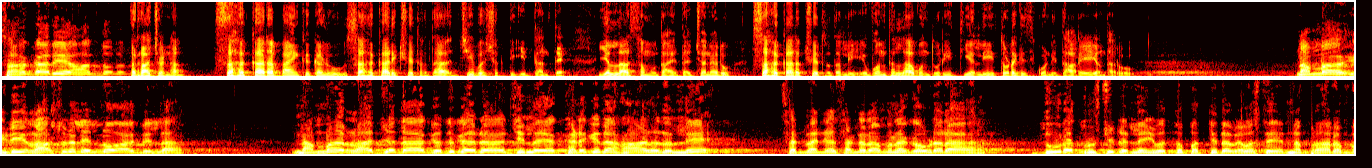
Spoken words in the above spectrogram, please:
ಸಹಕಾರಿ ಆಂದೋಲನ ರಾಜಣ್ಣ ಸಹಕಾರ ಬ್ಯಾಂಕ್ಗಳು ಸಹಕಾರಿ ಕ್ಷೇತ್ರದ ಜೀವಶಕ್ತಿ ಇದ್ದಂತೆ ಎಲ್ಲ ಸಮುದಾಯದ ಜನರು ಸಹಕಾರ ಕ್ಷೇತ್ರದಲ್ಲಿ ಒಂದಲ್ಲ ಒಂದು ರೀತಿಯಲ್ಲಿ ತೊಡಗಿಸಿಕೊಂಡಿದ್ದಾರೆ ಎಂದರು. ನಮ್ಮ ಇಡೀ ರಾಷ್ಟ್ರದಲ್ಲಿ ಎಲ್ಲೂ ಆಗಲಿಲ್ಲ. ನಮ್ಮ ರಾಜ್ಯದ ಗದಗದ ಜಿಲ್ಲೆಯ ಕಡಗಿನ ಹಾಳದಲ್ಲಿ ಸನ್ಮಾನ್ಯ ಸಣ್ಣರಾಮನ ಗೌಡರ ದೂರದೃಷ್ಟಿನಲ್ಲಿ ಇವತ್ತು ಪತ್ತಿನ ವ್ಯವಸ್ಥೆಯನ್ನು ಪ್ರಾರಂಭ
